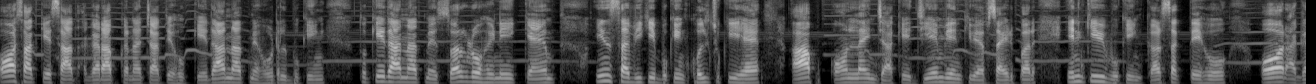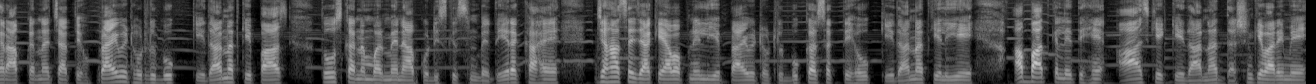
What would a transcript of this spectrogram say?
और साथ के साथ अगर आप करना चाहते हो केदारनाथ में होटल बुकिंग तो केदारनाथ में स्वर्ग रोहिणी कैंप इन सभी की बुकिंग खुल चुकी है। आप ऑनलाइन जाके जी की वेबसाइट पर इनकी भी बुकिंग कर सकते हो। और अगर आप करना चाहते हो प्राइवेट होटल बुक केदारनाथ के पास तो उसका नंबर मैंने आपको डिस्क्रिप्शन में दे रखा है, जहाँ से जाके आप अपने लिए प्राइवेट होटल बुक कर सकते हो केदारनाथ के लिए। अब बात कर लेते हैं आज के केदारनाथ दर्शन के बारे में।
